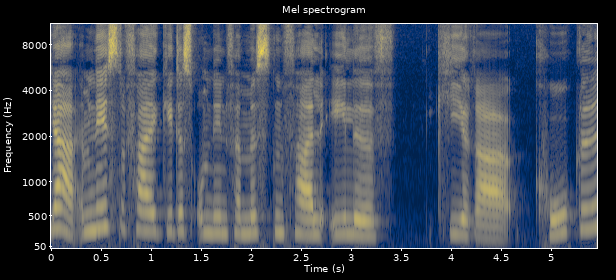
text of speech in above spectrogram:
Ja, im nächsten Fall geht es um den vermissten Fall Elif Kira Kokel.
